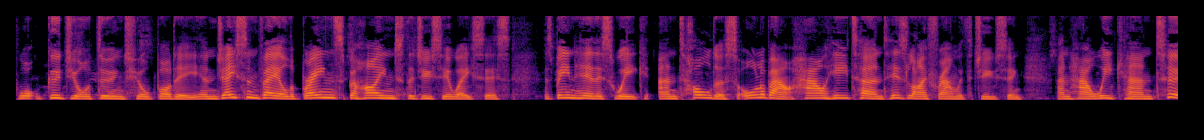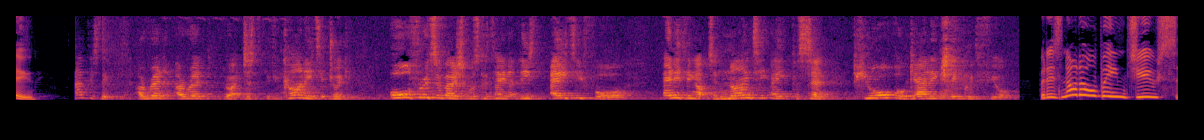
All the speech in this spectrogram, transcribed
what good you're doing to your body. And Jason Vale, the brains behind the Juicy Oasis, has been here this week and told us all about how he turned his life around with juicing and how we can too. I had this thing. I read, I read, right, just if you can't eat it, drink it. All fruits and vegetables contain at least 84, anything up to 98% pure organic liquid fuel. But it's not all been juice,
